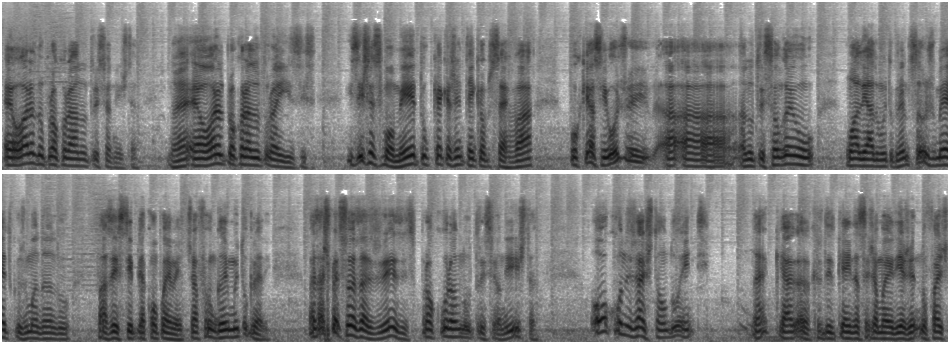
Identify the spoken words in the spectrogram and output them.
é hora de procurar um nutricionista, né? é hora de procurar a doutora Isis. Existe esse momento, o que é que a gente tem que observar porque assim, hoje a, a, a nutrição ganhou um aliado muito grande, são os médicos mandando fazer esse tipo de acompanhamento. Já foi um ganho muito grande. Mas as pessoas às vezes procuram um nutricionista ou quando já estão doentes, né? Que acredito que ainda seja a maioria, a gente não faz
